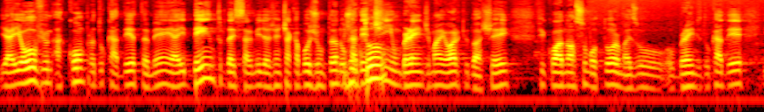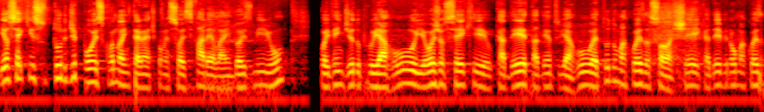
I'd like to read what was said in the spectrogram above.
E aí houve a compra do KD também. Aí dentro da Star Media a gente acabou juntando. O KD Juntou. tinha um brand maior que o do Achei. Ficou a nosso motor, mas o, o brand do KD. E eu sei que isso tudo depois, quando a internet começou a esfarelar em 2001, foi vendido para o Yahoo e hoje eu sei que o KD está dentro do Yahoo, é tudo uma coisa só, achei, KD virou uma coisa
